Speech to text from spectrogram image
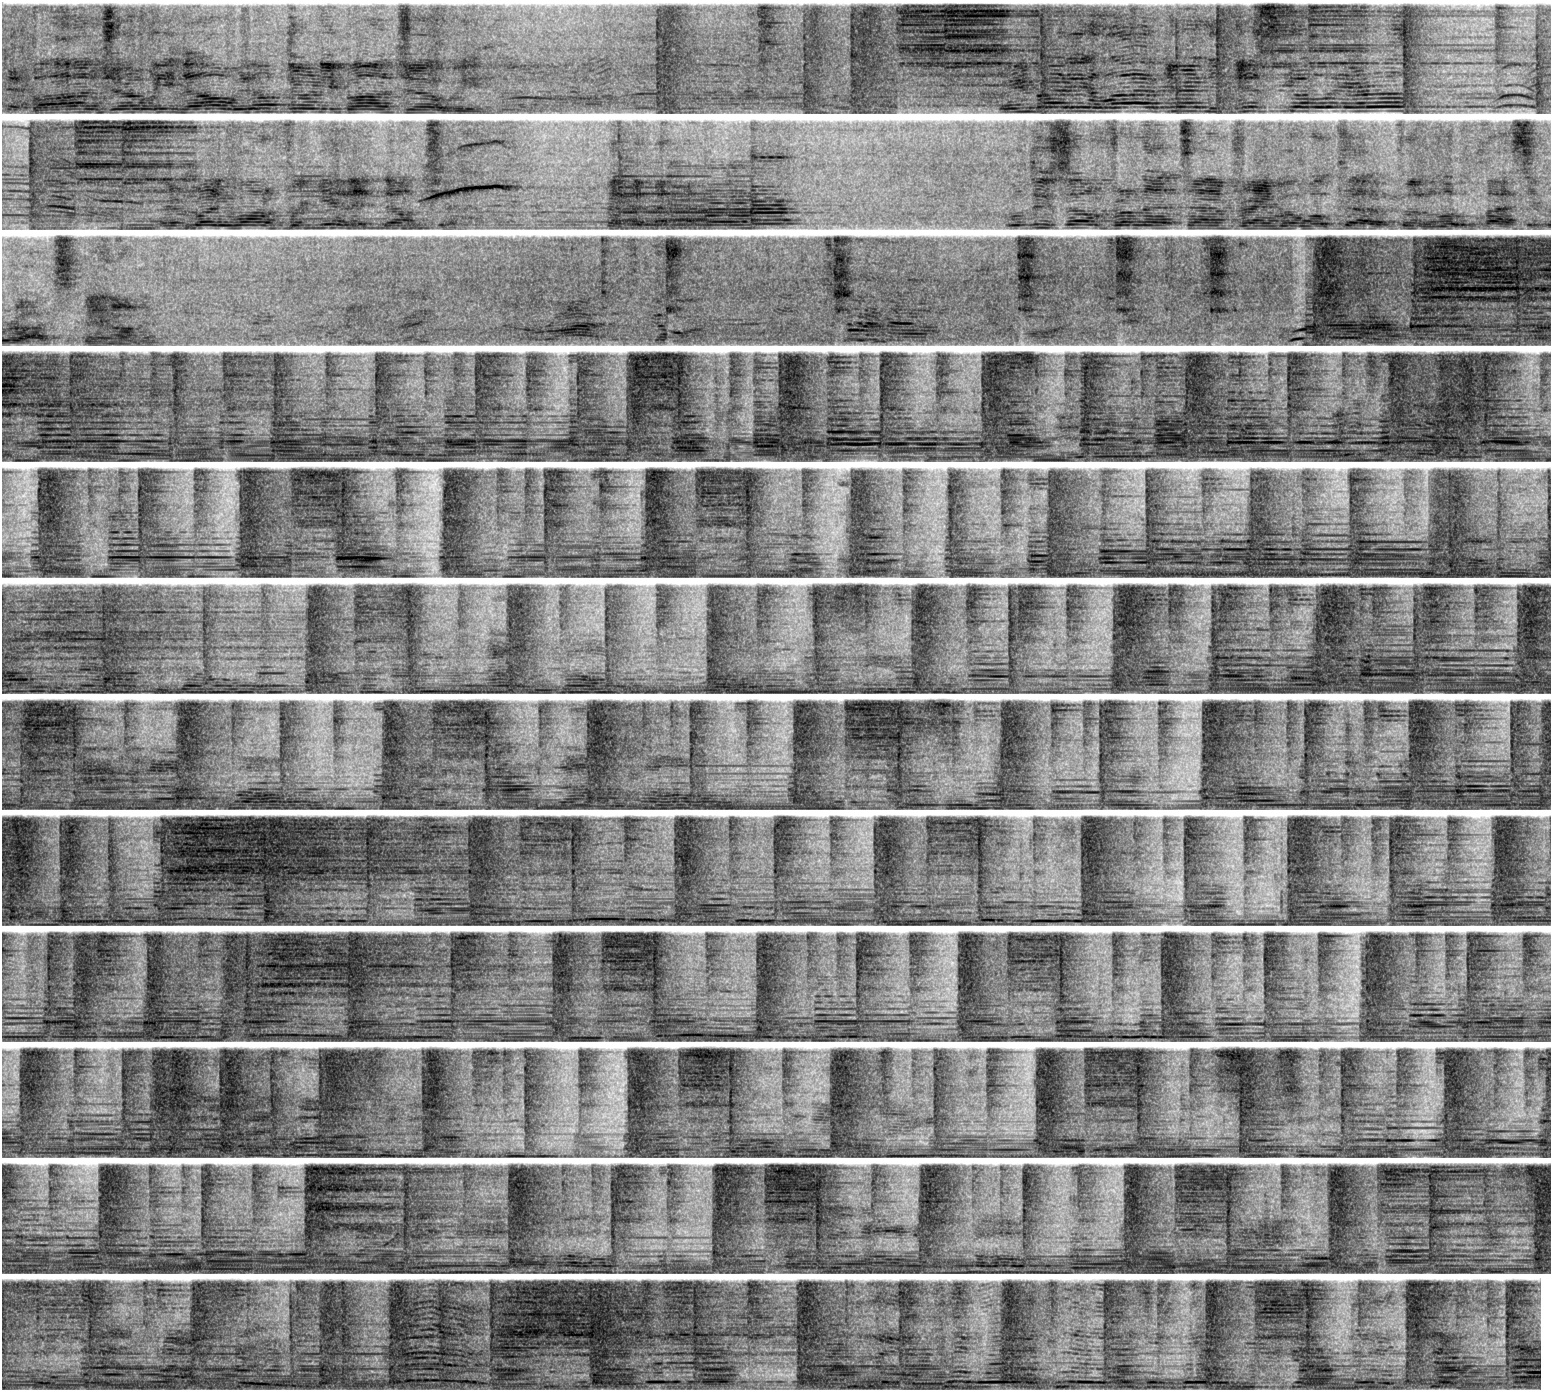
Bon Jovi? No, we don't do any Bon Jovi. Anybody alive during the disco era? Everybody want to forget it, don't you? we'll do something from that time frame, but we'll cut, put a little classic rock spin on it. Ready? All right, let's go. girls just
